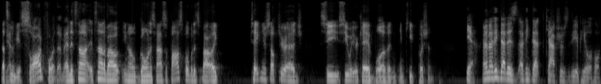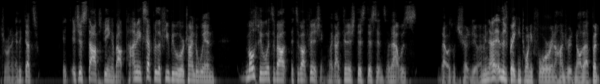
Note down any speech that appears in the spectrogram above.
that's Yep. going to be a slog for them. And it's not, it's not about you know going as fast as possible, but it's about like taking yourself to your edge, see see what you're capable of, and, and keep pushing. Yeah, and I think that is I think that captures the appeal of ultra running. I think that's it. It just stops being about time. I mean, except for the few people who are trying to win. Most people, it's about it's about finishing. Like I finished this distance, and that was that was what you try to do. I mean, and there's breaking 24 and 100 and all that, but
